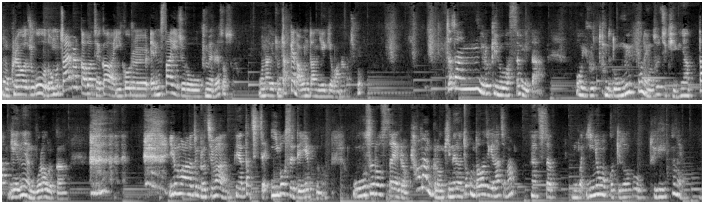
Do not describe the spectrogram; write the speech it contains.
어, 그래가지고 너무 짧을까봐 제가 이거를 M 사이즈로 구매를 했었어요. 워낙에 좀 작게 나온다는 얘기가 많아가지고. 짜잔! 이렇게 입어봤습니다. 어, 이거 근데 너무 이쁘네요, 솔직히. 그냥 딱 얘는 뭐라 그럴까. 이런 말 하면 좀 그렇지만 그냥 딱 진짜 입었을 때 예쁜 옷. 옷으로서의 그런 편한 그런 기능은 조금 떨어지긴 하지만 그냥 진짜 뭔가 인형옷 같기도 하고 되게 예쁘네요.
